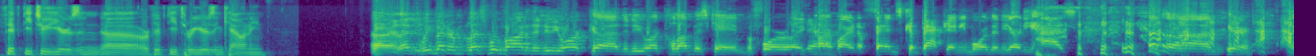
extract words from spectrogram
52 years in uh, or 53 years in counting. All right, let's we better let's move on to the New York uh, the New York Columbus game before like yeah. Carmine offends Quebec any more than he already has. um, here.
